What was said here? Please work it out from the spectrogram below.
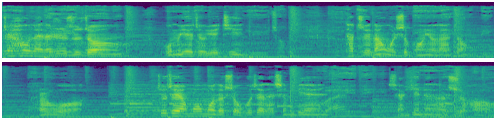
在后来的日子中，我们越走越近，他只当我是朋友那种，而我就这样默默的守护在他身边。想见他的时候，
